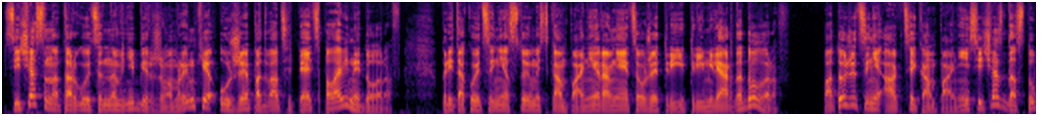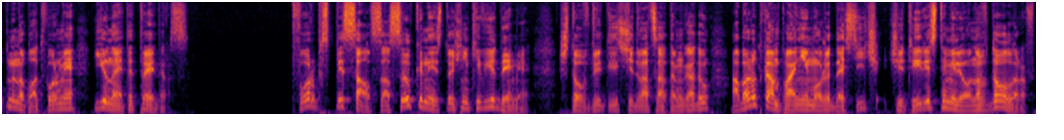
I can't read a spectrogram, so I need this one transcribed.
Сейчас она торгуется на внебиржевом рынке уже по 25,5 долларов. При такой цене стоимость компании равняется уже 3,3 миллиарда долларов. По той же цене акции компании сейчас доступны на платформе United Traders. Forbes писал со ссылкой на источники в Udemy, что в 2020 году оборот компании может достичь 400 миллионов долларов.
